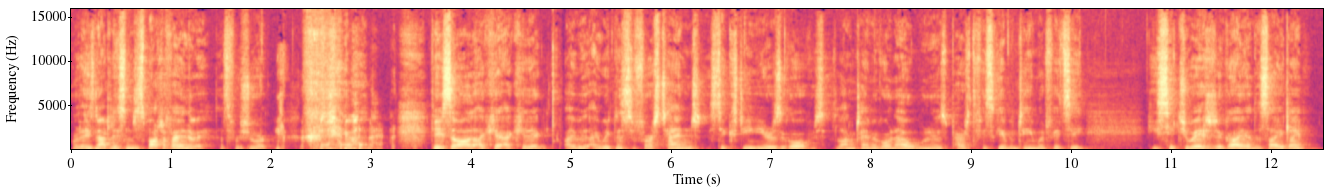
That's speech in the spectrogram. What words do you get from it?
Well, he's not listening to Spotify anyway, that's for sure. this all, I, I, I, I witnessed it firsthand 16 years ago, which is a long time ago now, when I was part of the Fitzgibbon team with Fitzy. He situated a guy on the sideline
